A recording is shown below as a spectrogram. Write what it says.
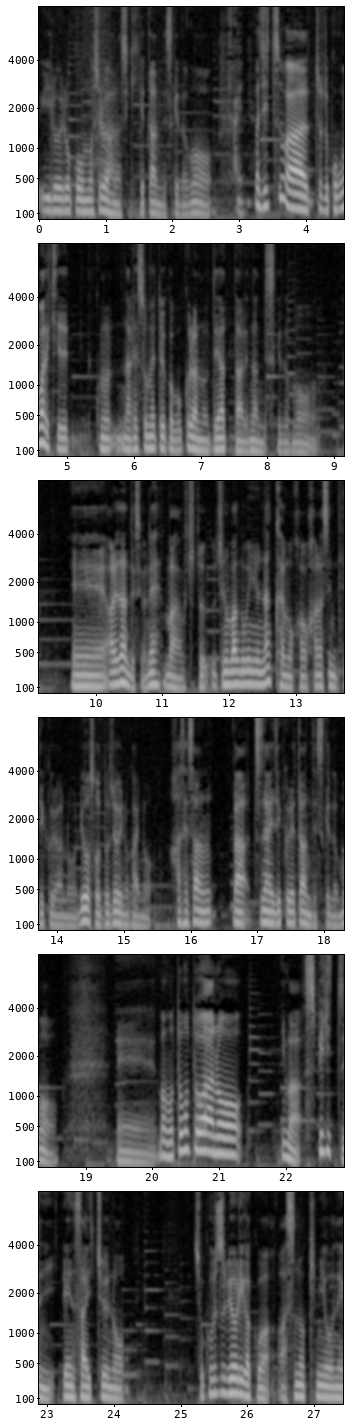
いろいろこう面白い話聞けたんですけども、はい。まあ、実はちょっとここまで来てこの馴れ初めというか僕らの出会ったあれなんですけどもえーあれなんですよね、まあ、ちょっとうちの番組に何回も話に出てくるあの両層土壌医の会の長谷さんがつないでくれたんですけどももともとはあの今スピリッツに連載中の「植物病理学は明日の君を願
